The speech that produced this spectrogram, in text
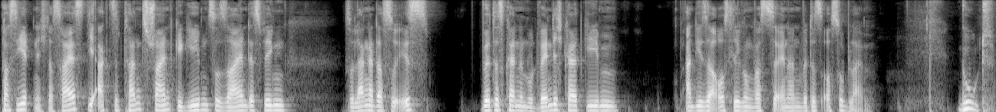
Passiert nicht. Das heißt, die Akzeptanz scheint gegeben zu sein. Deswegen, solange das so ist, wird es keine Notwendigkeit geben, an dieser Auslegung was zu ändern, wird es auch so bleiben. Gut,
